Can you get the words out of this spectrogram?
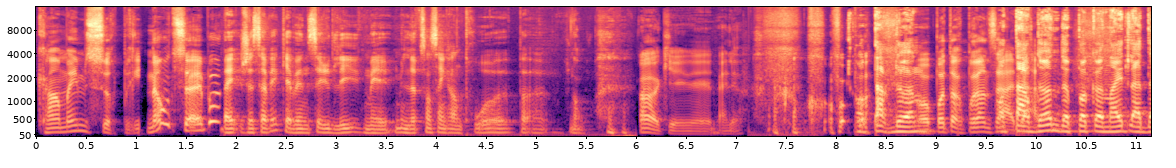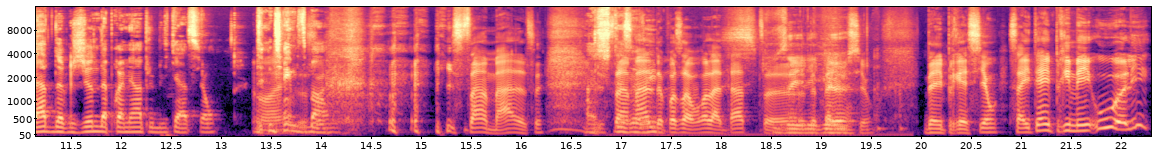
Quand même surpris. Non, tu savais pas? Ben, je savais qu'il y avait une série de livres, mais 1953, pas... non. Ah OK, euh, ben là. on va On pas te pardonne. on va pas te reprendre ça. On te pardonne de pas connaître la date d'origine de la première publication de Ouais, James. Bond. Il se sent mal, tu sais. Ah, Il sent désolé. mal de pas savoir la date euh, de parution, d'impression. Ça a été imprimé où, Oli?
